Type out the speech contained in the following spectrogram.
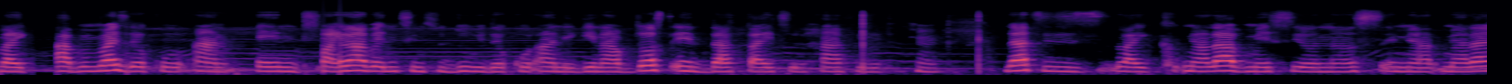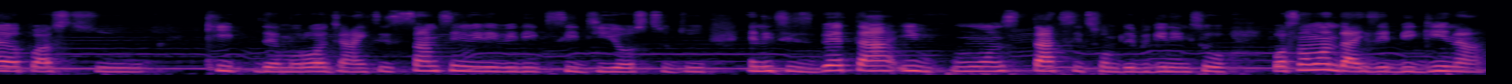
like I've memorized the Quran and I don't have anything to do with the Quran again. I've just earned that title, Hafid. Hmm. That is like may Allah have mercy on us and may, Allah help us to keep the muraja. It is something really, really tedious to do, and it is better if one starts it from the beginning. So for someone that is a beginner,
